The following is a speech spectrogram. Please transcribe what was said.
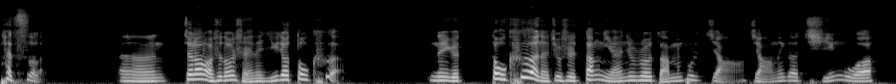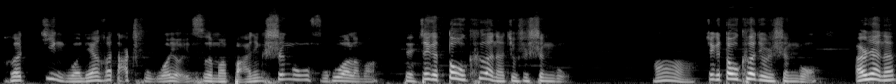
太次了。嗯，这俩老师都是谁呢？一个叫窦克。那个窦克呢，就是当年就是说咱们不是讲讲那个秦国和晋国联合打楚国有一次吗？把那个申公俘获了吗？对，这个窦克呢就是申公。哦，这个窦克就是申公，而且呢，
